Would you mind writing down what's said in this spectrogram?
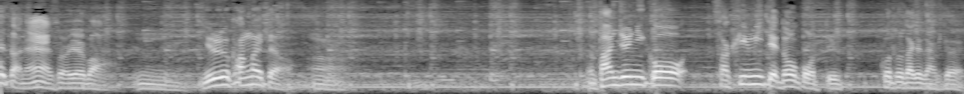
えたねそういえば。うん。いろいろ考えたよ。うん。単純にこう作品見てどうこうっていうことだけじゃなくて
